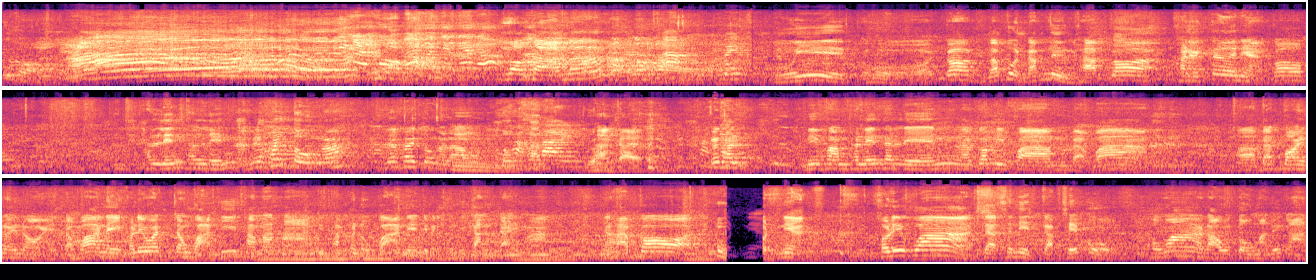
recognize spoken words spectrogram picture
กบอกถามนะอุ้ยโอ้โห ก็รับบทนับหนึ่งครับ ก็คาแรคเตอร์เนี่ยก็ทันเลนทันเลนอะไม่ค่อยตรงนะไม่ค่อยตรงกับเรา อืม ตรงครับ ดูห่างไกล ก็ทันมีความทันเลนทันเลนแล้วก็มีความแบบว่าแบดบอยหน่อยๆ แต่ว่าในเขาเรียกว่าจังหวะที่ทำอาหารหรือทำขนมหวานเนี่ยจะเป็นคนที่ตั้งใจมากนะครับ ก็เนี่ยเขาเรียกว่าจะสนิทกับเชฟโอบเพราะว่าเราโตมาด้วยกัน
